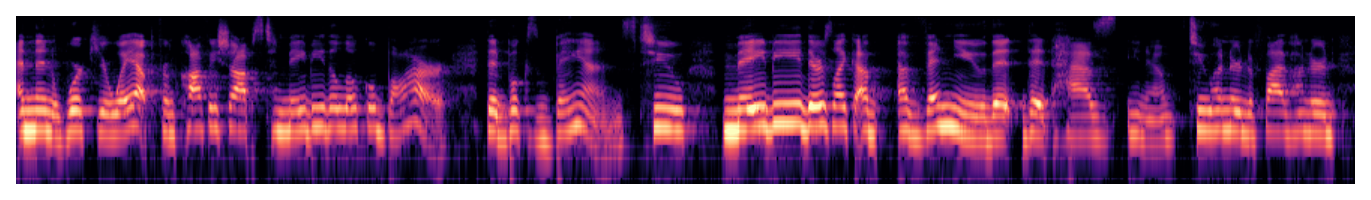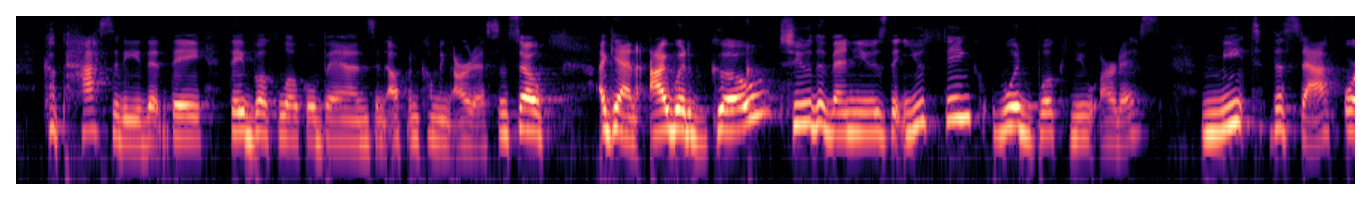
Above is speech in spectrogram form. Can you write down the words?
And then work your way up from coffee shops to maybe the local bar that books bands to maybe there's like a, a venue that, that has, you know, 200 to 500 capacity that they they book local bands and up and coming artists. And so again, I would go to the venues that you think would book new artists, meet the staff or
